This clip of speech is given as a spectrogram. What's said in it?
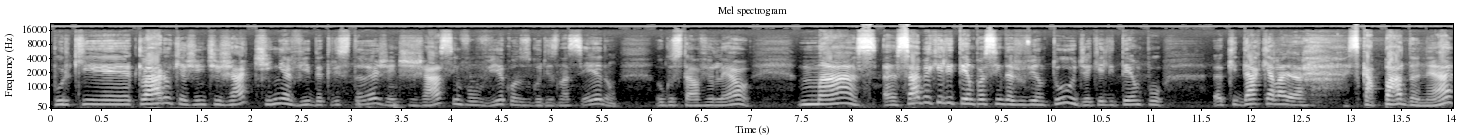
Porque, claro que a gente já tinha vida cristã, a gente já se envolvia quando os guris nasceram, o Gustavo e o Léo, mas eh, sabe aquele tempo assim da juventude, aquele tempo uh, que dá aquela escapada, né?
